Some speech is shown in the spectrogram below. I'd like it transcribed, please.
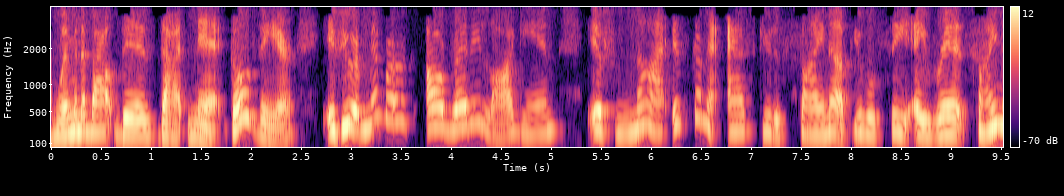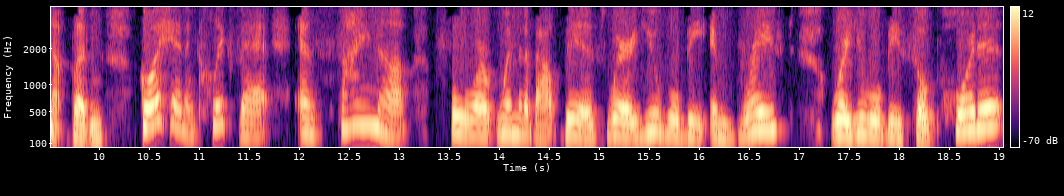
womenaboutbiz.net. Go there. If you remember already, log in. If not, it's going to ask you to sign up. You will see a red sign up button. Go ahead and click that and sign up for Women About Biz where you will be embraced, where you will be supported,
